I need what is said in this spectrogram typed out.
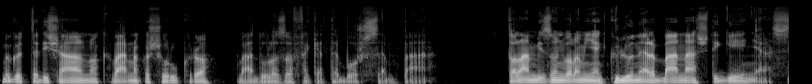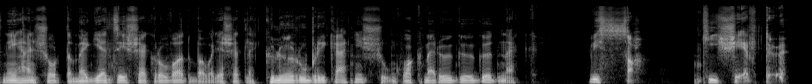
Mögötted is állnak, várnak a sorukra, vádol az a fekete bors szempár. Talán bizony valamilyen külön elbánást igényelsz? Néhány sort a megjegyzések rovatba, vagy esetleg külön rubrikát nyissunk vakmerőgőgödnek? Vissza! Kísértő!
